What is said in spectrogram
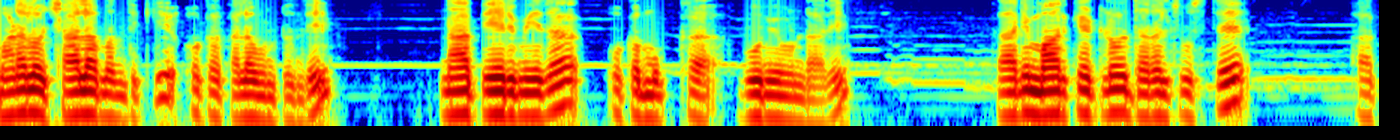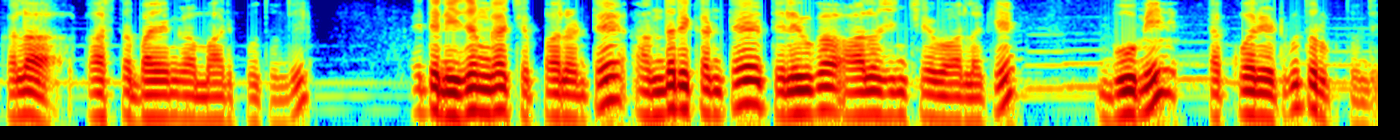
మనలో చాలామందికి ఒక కళ ఉంటుంది. నా పేరు మీద ఒక ముక్క భూమి ఉండాలి. కానీ మార్కెట్‌లో ధరలు చూస్తే ఆ కళ కాస్త భయంగా మారిపోతుంది. అయితే నిజంగా చెప్పాలంటే అందరికంటే తెలివిగా ఆలోచించే వాళ్ళకే భూమి తక్కువ రేటుకు దొరుకుతుంది.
